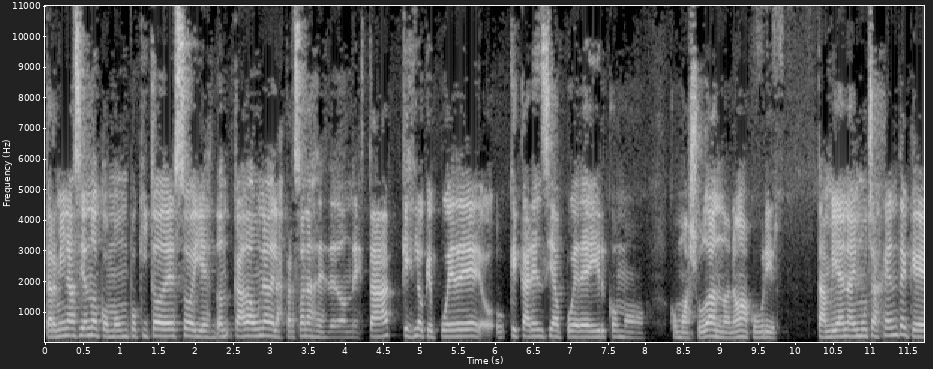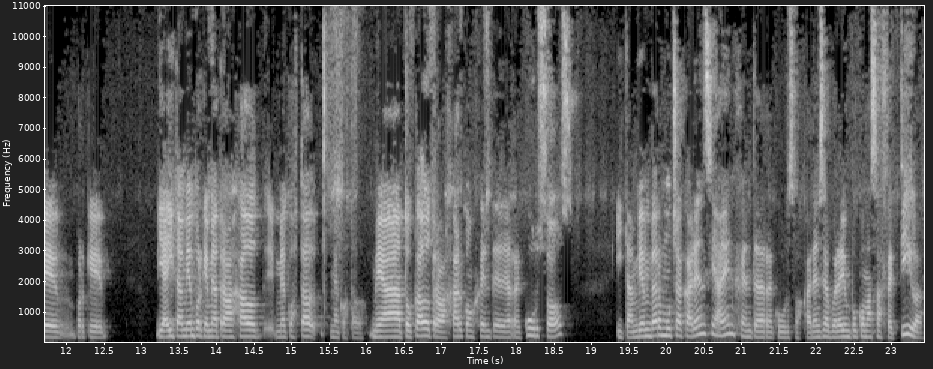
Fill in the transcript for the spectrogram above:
termina siendo como un poquito de eso y es cada una de las personas desde donde está, qué es lo que puede o qué carencia puede ir como, como ayudando, ¿no? A cubrir. También hay mucha gente que, porque y ahí también porque me ha trabajado, me ha costado, me ha costado, me ha tocado trabajar con gente de recursos y también ver mucha carencia en gente de recursos, carencia por ahí un poco más afectiva.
